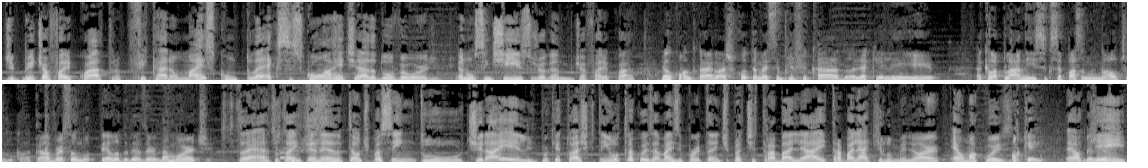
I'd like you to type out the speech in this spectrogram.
de Breath of Fire 4 ficaram mais complexas com a retirada do Overworld. Eu não senti isso jogando Breath of Fire 4. Pelo contrário, eu acho que o outro é mais simplificado. Olha aquele. Aquela planície que você passa no Nautilus, cara, que é uma versão Nutella do Deserto da Morte. Tu tá, tu tá entendendo? Então, tipo assim, tu tirar ele porque tu acha que tem outra coisa mais importante pra te trabalhar e trabalhar aquilo melhor é uma coisa. Ok. É ok.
